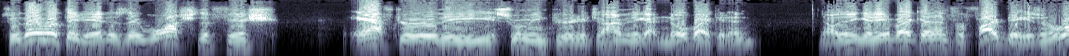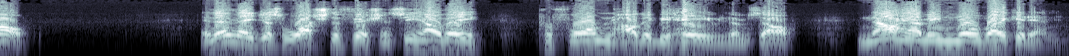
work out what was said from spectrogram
So then what they did is they watched the fish after the swimming period of time and they got no Vicodin. Now they didn't get any Vicodin for five days in a row. And then they just watched the fish and see how they performed how they behaved themselves, now having no Vicodin.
